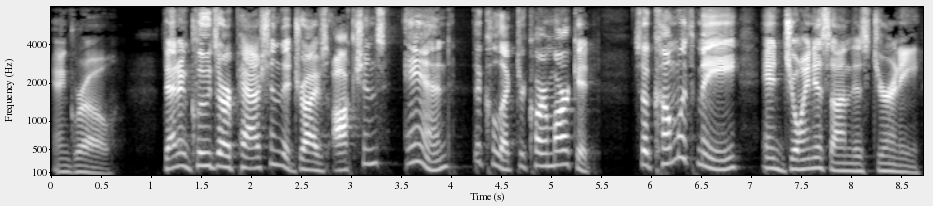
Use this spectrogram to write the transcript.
and grow. That includes our passion that drives auctions and the collector car market. So come with me and join us on this journey.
